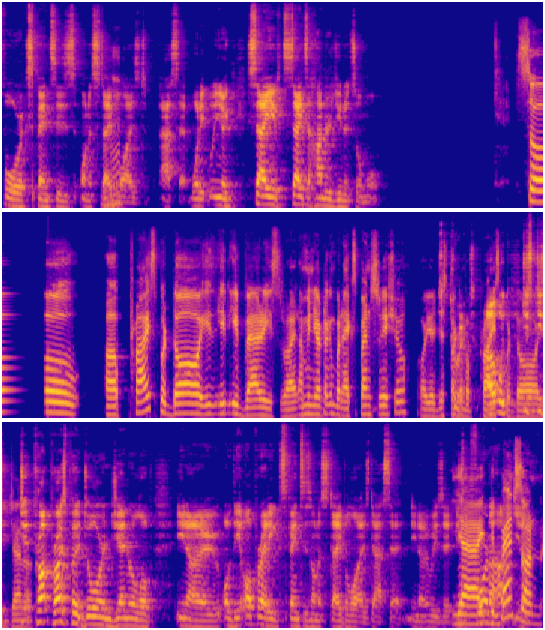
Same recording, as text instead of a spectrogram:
for expenses on a mm-hmm. stabilized mm-hmm. asset. What it, you know, say say it's hundred units or more. So uh, price per door, it, it, it, varies, right? I mean, you're talking about expense ratio, or you're just talking Correct. about price uh, per door just, just, in general? Just price per door in general of you know of the operating expenses on a stabilized asset. You know, is it? yeah, it, depends half, on. Know?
